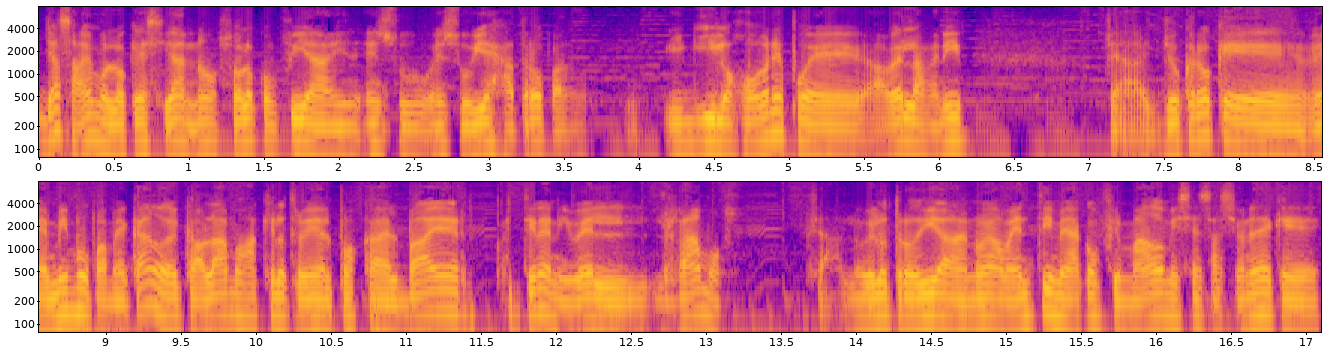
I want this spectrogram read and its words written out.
ya, sabemos lo que es Sidán, ¿no? Solo confía en, su, en su vieja tropa y, los jóvenes, pues, a verlas venir. O sea, yo creo que el mismo Pamecano, del que hablábamos aquí el otro día en el podcast del Bayern, pues tiene nivel Ramos. Lo vi el otro día nuevamente y me ha confirmado mis sensaciones de que,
